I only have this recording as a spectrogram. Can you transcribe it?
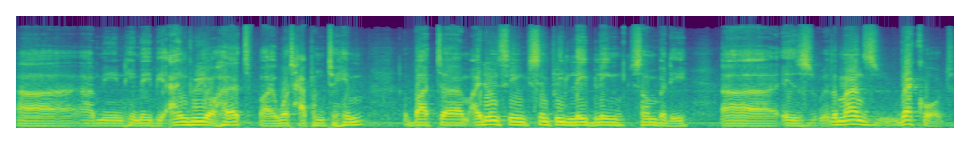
I mean, he may be angry or hurt by what happened to him. But um, I don't think simply labeling somebody uh, is the man's record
